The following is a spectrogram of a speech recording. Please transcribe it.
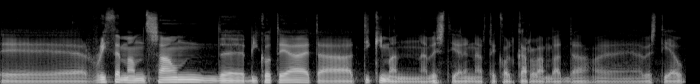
e, Rhythm and Sound e, bikotea eta Tikiman abestiaren arteko elkarlan bat da e, abesti hau.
